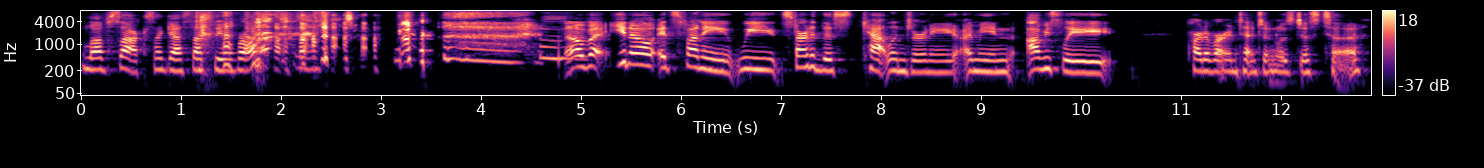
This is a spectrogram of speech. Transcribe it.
love sucks. I guess that's the overall. no, but you know, it's funny. We started this Catelyn journey. I mean, obviously, part of our intention was just to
